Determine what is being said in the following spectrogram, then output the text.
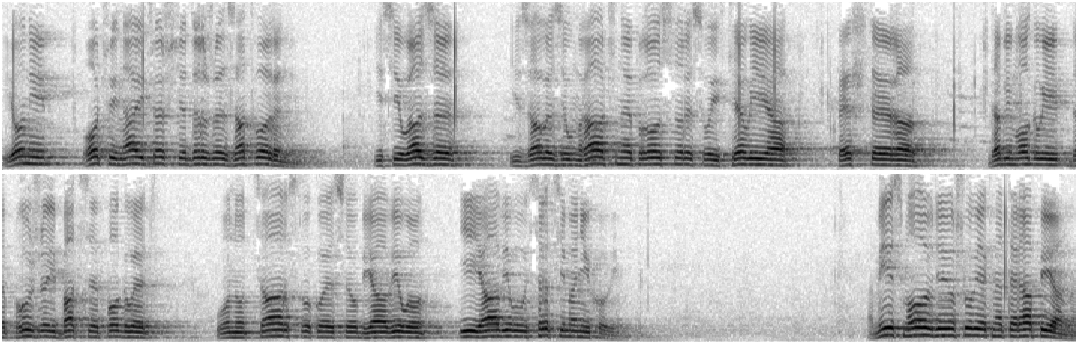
I oni oči najčešće drže zatvorenim i silaze i zaleze u mračne prostore svojih kelija, peštera, da bi mogli da pruže i bace pogled u ono carstvo koje se objavilo i javilo u srcima njihovim. A mi smo ovdje još uvijek na terapijama,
